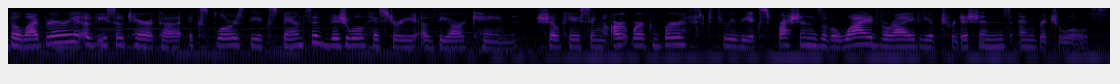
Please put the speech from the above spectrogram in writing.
The Library of Esoterica explores the expansive visual history of the arcane, showcasing artwork birthed through the expressions of a wide variety of traditions and rituals.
